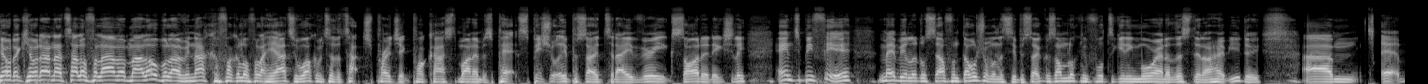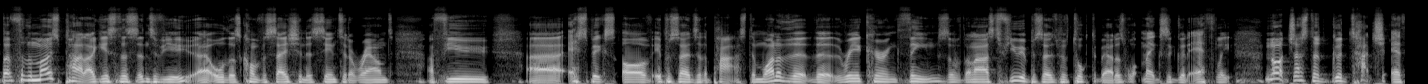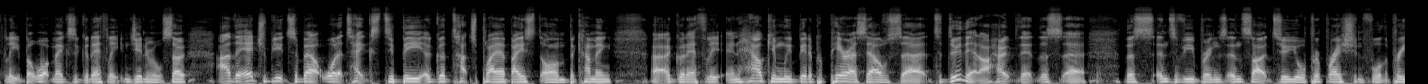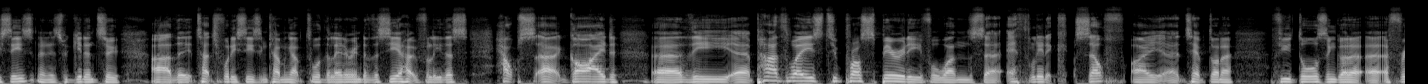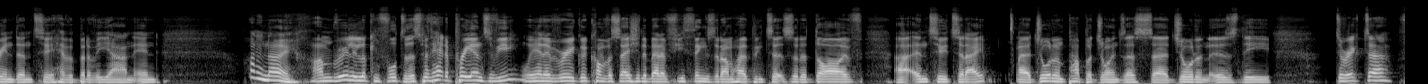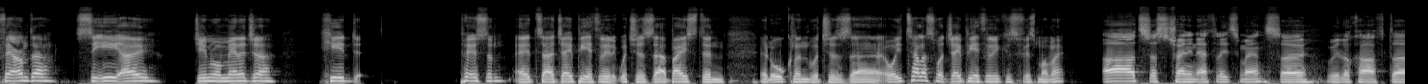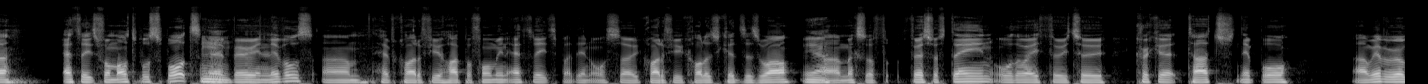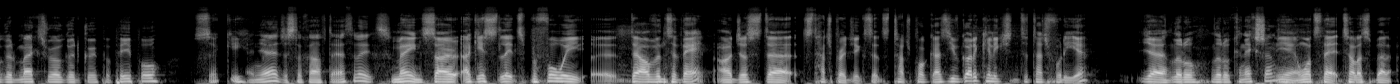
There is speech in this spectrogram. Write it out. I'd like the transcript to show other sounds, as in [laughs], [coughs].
Kia ora, kia ora, nā talo whalawa, malo bula vinaka whakalofalahi. Welcome to the Touch Project podcast. My name is Pat. Special episode today. Very excited, actually. And to be fair, maybe a little self-indulgent with this episode because I'm looking forward to getting more out of this than I hope you do. Um, uh, but for the most part, I guess this interview uh, or this conversation is centered around a few uh, aspects of episodes of the past. And one of the, the reoccurring themes of the last few episodes we've talked about is what makes a good athlete. Not just a good touch athlete, but what makes a good athlete in general. So, are the attributes about what it takes to be a good touch player based on becoming uh, a good athlete, and how can we better prepare ourselves uh, to do that? I hope that this uh, this interview brings insight to your preparation for the preseason, and as we get into uh, the touch footy season coming up toward the later end of this year, hopefully this helps uh, guide the pathways to prosperity for one's athletic self. I tapped on a few doors and got a, a friend in to have a bit of a yarn and. I don't know. I'm really looking forward to this. We've had a pre-interview. We had a very good conversation about a few things that I'm hoping to sort of dive uh, into today. Uh, Jordan Papa joins us. Uh, Jordan is the director, founder, CEO, general manager, head person at uh, JP Athletic, which is uh, based in in Auckland. Which is, uh, or you tell us what JP Athletic is first, my mate. Uh, it's just training athletes, man. So we look after athletes from multiple sports mm. at varying levels. Um, have quite a few high performing athletes, but then also quite a few college kids as well. Yeah, uh, mix of first fifteen all the way through to cricket, touch, netball. Uh, we have a real good mix, real good group of people. Sicky. And yeah, just look after athletes. Mean. So I guess let's before we uh, delve into that, I just uh, it's Touch Projects, it's Touch Podcast. You've got a connection to Touch Footy, yeah? Yeah, little little connection. Yeah, what's that? Tell us about it.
